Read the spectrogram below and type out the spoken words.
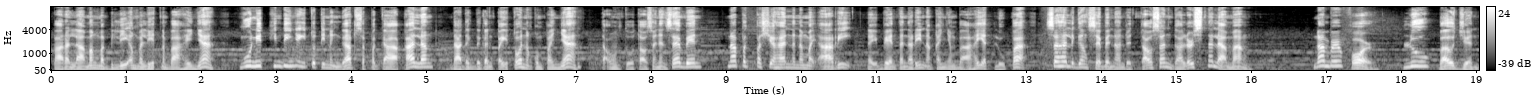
para lamang mabili ang maliit na bahay niya Ngunit hindi niya ito tinanggap sa pagkakalang dadagdagan pa ito ng kumpanya. Taong 2007, napagpasyahan na ng may-ari na ibenta na rin ang kanyang bahay at lupa sa halagang $700,000 na lamang. Number 4. Lou Baojian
